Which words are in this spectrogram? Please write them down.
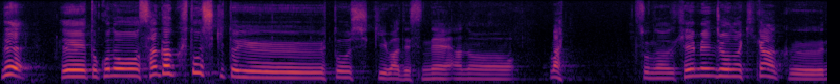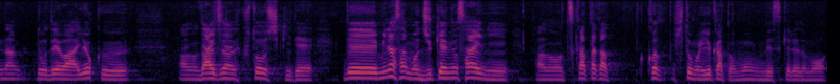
で、えー、とこの三角不等式という不等式はですねあの、まあ、その平面上の幾何学などではよくあの大事な不等式でで皆さんも受験の際にあの使ったか人もいるかと思うんですけれども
